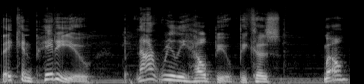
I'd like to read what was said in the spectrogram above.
they can pity you, not really help you because, well,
